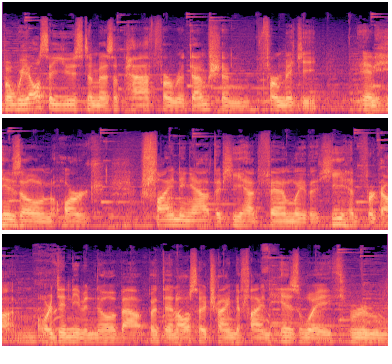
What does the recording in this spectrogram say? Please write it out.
but we also used him as a path for redemption for Mickey in his own arc finding out that he had family that he had forgotten or didn't even know about, but then also trying to find his way through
